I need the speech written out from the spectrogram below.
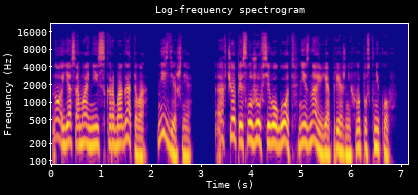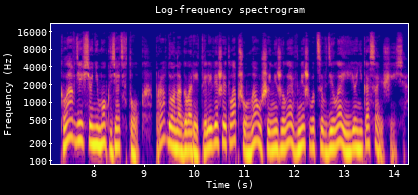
Но я сама не из Скоробогатого, не здешняя. А в ЧОПе служу всего год, не знаю я прежних выпускников. Клавдий все не мог взять в толк. Правду она говорит или вешает лапшу на уши, не желая вмешиваться в дела ее не касающиеся.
